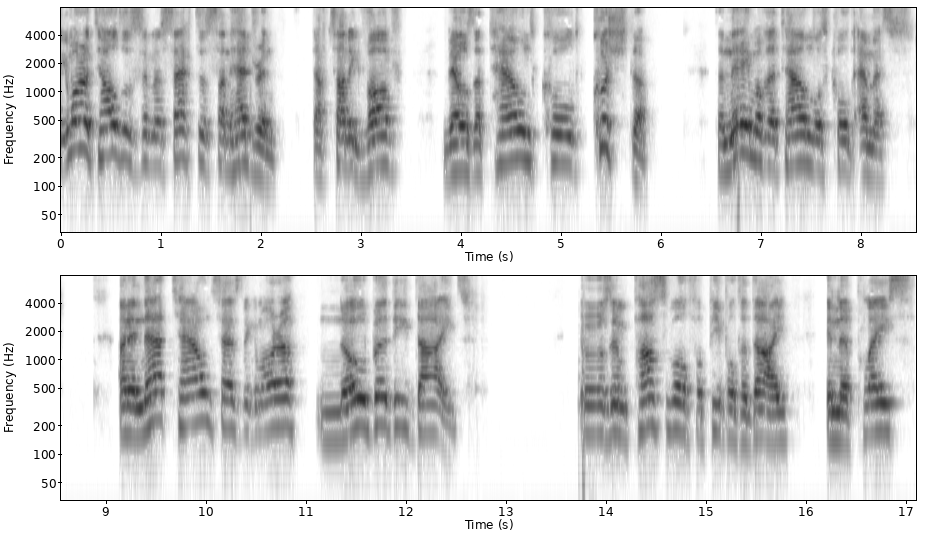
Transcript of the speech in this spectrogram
The Gemara tells us in Masechta Sanhedrin, Daf Tzadik Vav, there was a town called Kushta. The name of the town was called Emes. And in that town, says the Gemara, nobody died. It was impossible for people to die in a place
